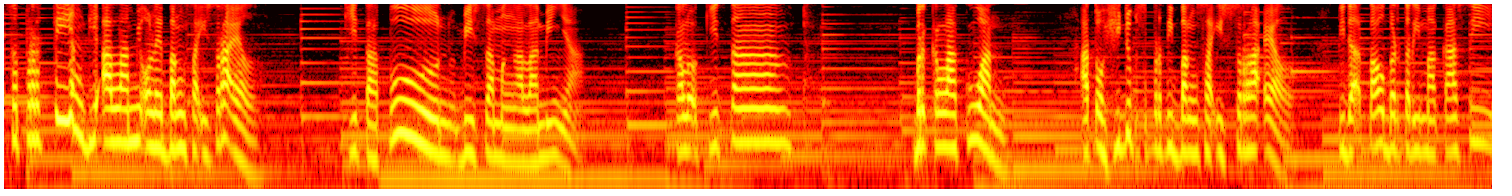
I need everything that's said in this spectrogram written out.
Seperti yang dialami oleh bangsa Israel, kita pun bisa mengalaminya. Kalau kita berkelakuan atau hidup seperti bangsa Israel, tidak tahu berterima kasih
